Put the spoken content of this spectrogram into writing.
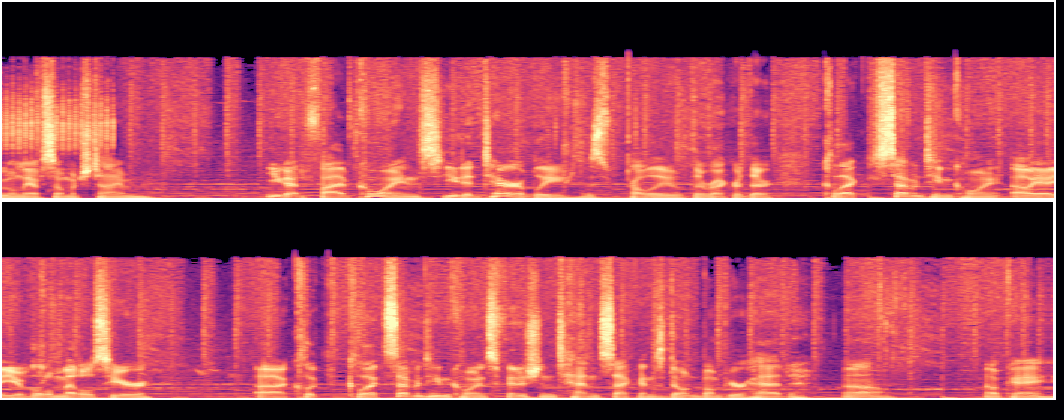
We only have so much time. You got five coins. You did terribly, is probably the record there. Collect 17 coins. Oh yeah, you have little medals here. Uh, click, collect 17 coins, finish in 10 seconds, don't bump your head. Oh, okay.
